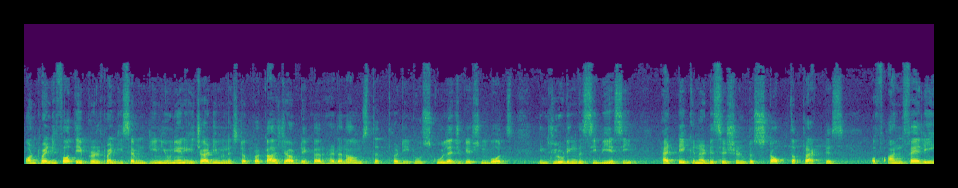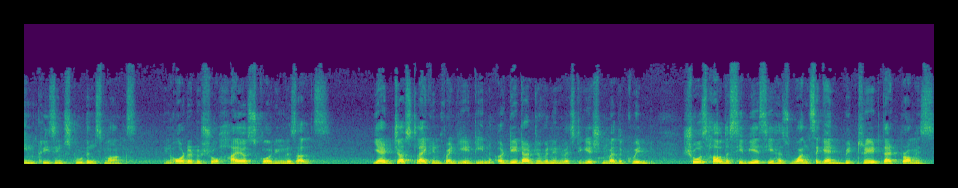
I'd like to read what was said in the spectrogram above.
On 24th April 2017, Union HRD Minister Prakash Javadekar had announced that 32 school education boards, including the CBSE, had taken a decision to stop the practice of unfairly increasing students' marks in order to show higher scoring results. Yet, just like in 2018, a data driven investigation by the Quint shows how the CBSE has once again betrayed that promise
